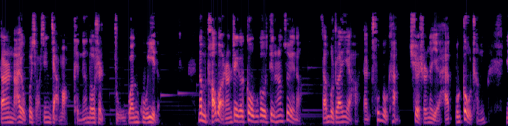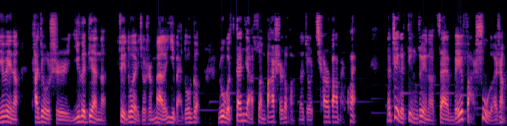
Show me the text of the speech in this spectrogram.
当然，哪有不小心假冒，肯定都是主观故意的。那么，淘宝上这个够不够定上罪呢？咱不专业哈，但初步看，确实呢也还不构成，因为呢，它就是一个店呢，最多也就是卖了一百多个，如果单价算八十的话，那就是千八百块。那这个定罪呢，在违法数额上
